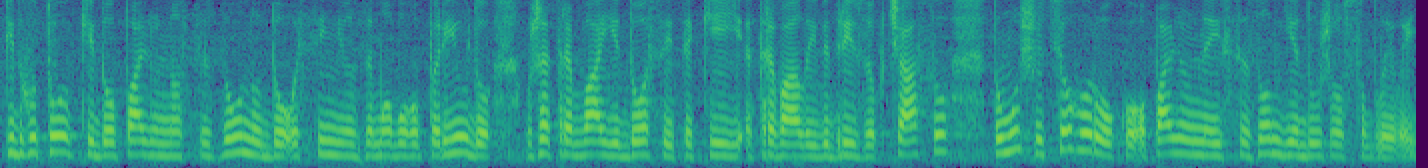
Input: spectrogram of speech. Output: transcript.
підготовки до опалювального сезону до осінньо-зимового періоду вже триває досить такий тривалий відрізок часу, тому що цього року опалювальний сезон є дуже особливий.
